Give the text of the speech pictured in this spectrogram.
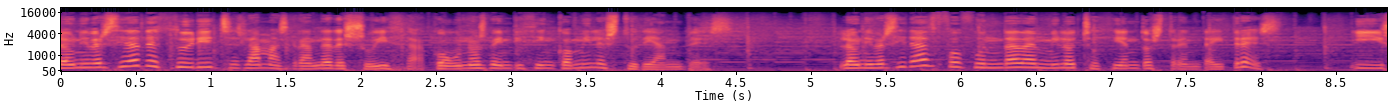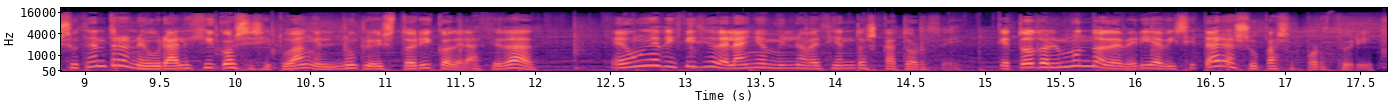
La Universidad de Zurich es la más grande de Suiza, con unos 25.000 estudiantes. La universidad fue fundada en 1833 y su centro neurálgico se sitúa en el núcleo histórico de la ciudad, en un edificio del año 1914, que todo el mundo debería visitar a su paso por Zurich.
